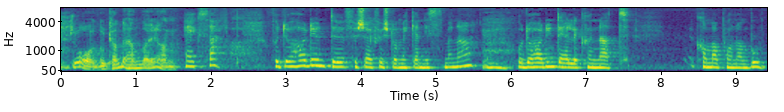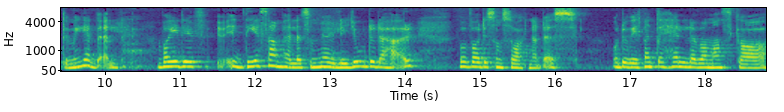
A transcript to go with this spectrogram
ja, då kan det hända igen. Exakt. För då har du inte försökt förstå mekanismerna och då har du inte heller kunnat komma på någon botemedel. Vad är det i det samhället som möjliggjorde det här? Vad var det som saknades? Och då vet man inte heller vad man ska,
